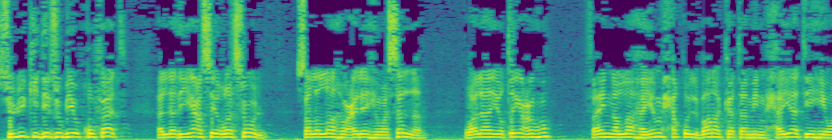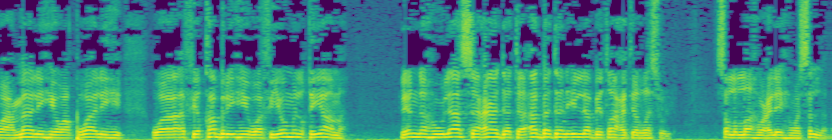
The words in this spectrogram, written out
Celui qui désobéit au prophète, الذي يعصي الرسول صلى الله عليه وسلم ولا يطيعه فإن الله يمحق البركة من حياته وأعماله وأقواله وفي قبره وفي يوم القيامة لأنه لا سعادة أبدا إلا بطاعة الرسول صلى الله عليه وسلم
